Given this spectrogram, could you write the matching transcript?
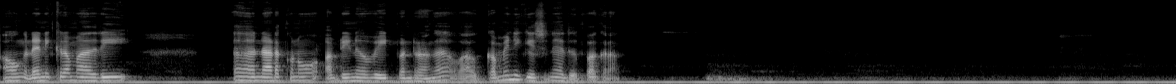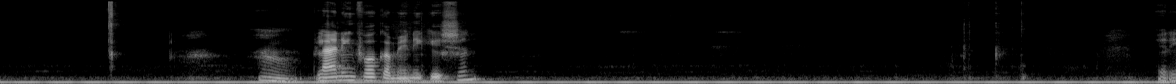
அவங்க நினைக்கிற மாதிரி நடக்கணும் அப்படின்னு வெயிட் பண்ணுறாங்க கம்யூனிகேஷனை எதிர்பார்க்குறாங்க planning for communication. Very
